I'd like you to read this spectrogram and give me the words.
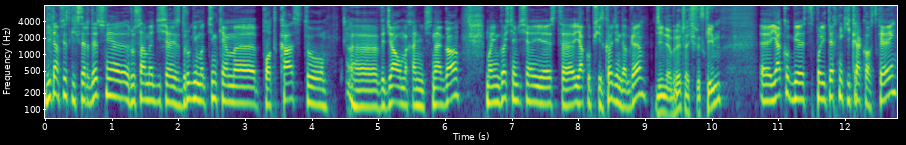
Witam wszystkich serdecznie. Ruszamy dzisiaj z drugim odcinkiem e, podcastu e, Wydziału Mechanicznego. Moim gościem dzisiaj jest e, Jakub Sitko. Dzień dobry. Dzień dobry, cześć wszystkim. Jakub jest z Politechniki Krakowskiej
